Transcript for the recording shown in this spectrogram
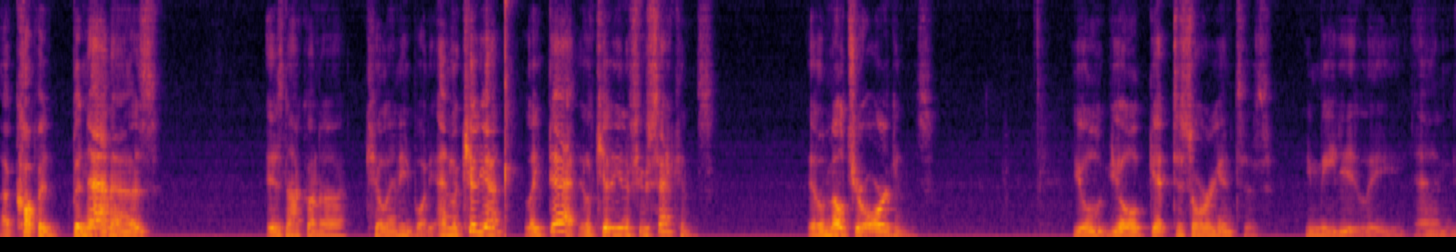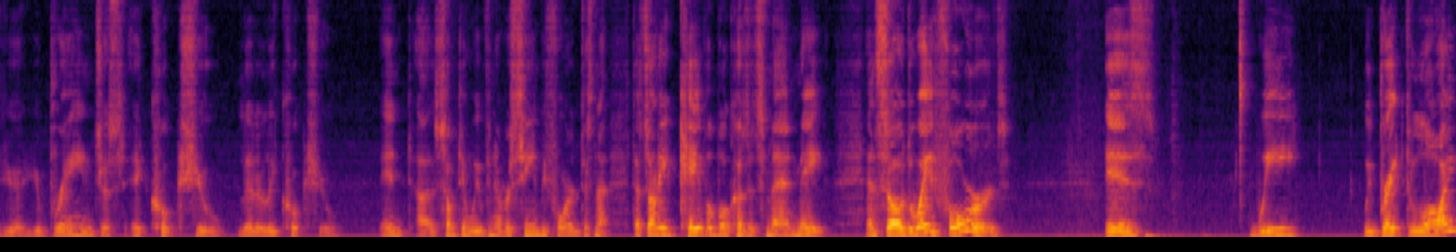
A cup of bananas is not going to kill anybody. And it'll kill you like that. It'll kill you in a few seconds. It'll melt your organs. You'll you'll get disoriented immediately and your your brain just it cooks you, literally cooks you. And uh, something we've never seen before. Does not that's only capable because it's man-made. And so the way forward is we we break the law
